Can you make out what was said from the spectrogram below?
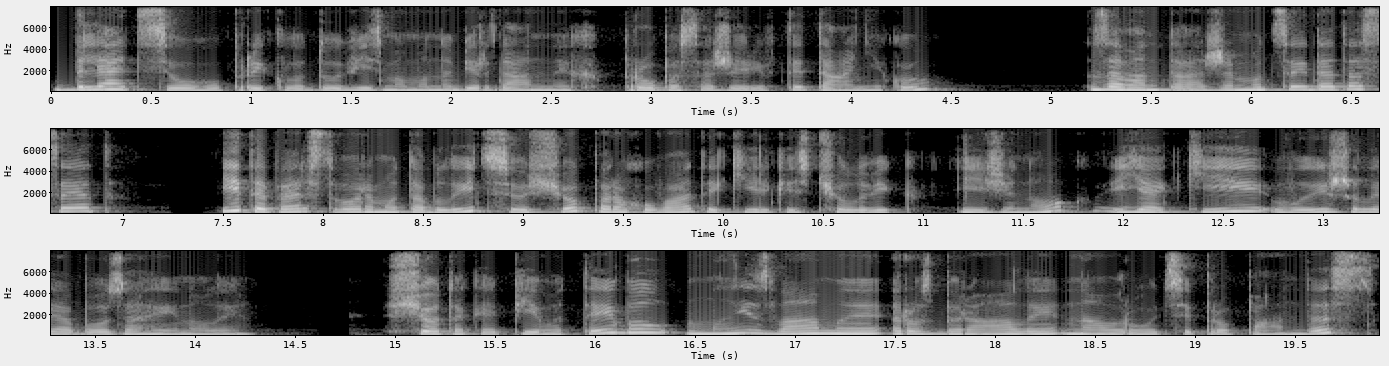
Для цього прикладу візьмемо набір даних про пасажирів Титаніку, завантажимо цей датасет, і тепер створимо таблицю, щоб порахувати кількість чоловік і жінок, які вижили або загинули. Що таке Pivot Table, ми з вами розбирали на уроці про Pandas.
